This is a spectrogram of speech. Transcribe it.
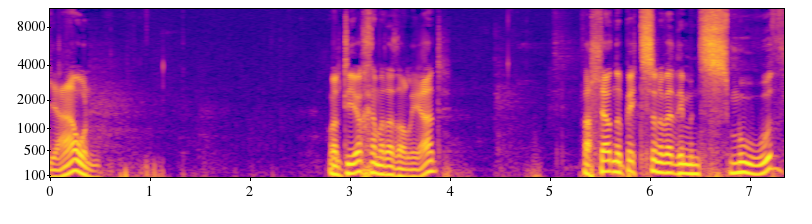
Iawn. Wel, diolch am yr addoliad. Falle oedd nhw bits yn o fe ddim yn smooth,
